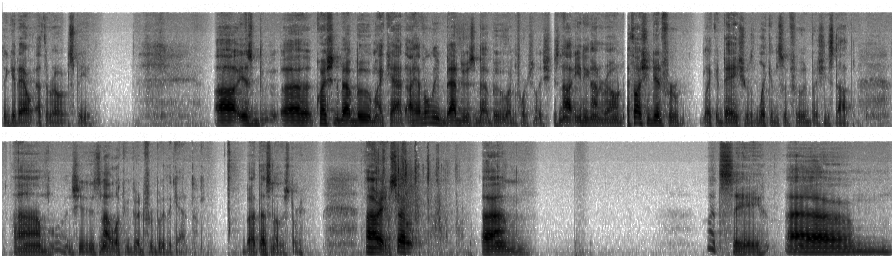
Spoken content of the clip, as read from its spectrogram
to get out at their own speed. Uh, is a uh, question about Boo, my cat. I have only bad news about Boo, unfortunately. She's not eating on her own. I thought she did for like a day. She was licking some food, but she stopped. Um, she, it's not looking good for Boo the cat. But that's another story. All right, so um, let's see. Um,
